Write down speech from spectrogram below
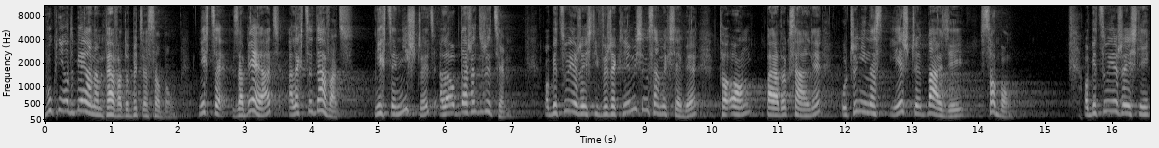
Bóg nie odbiera nam prawa do bycia sobą. Nie chce zabierać, ale chce dawać. Nie chce niszczyć, ale obdarzać życiem. Obiecuje, że jeśli wyrzekniemy się samych siebie, to On, paradoksalnie, uczyni nas jeszcze bardziej sobą. Obiecuje, że jeśli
